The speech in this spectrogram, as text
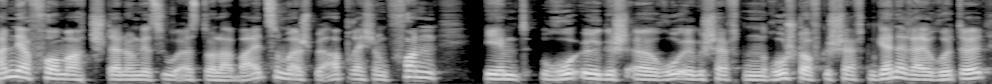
an der Vormachtstellung des US-Dollar bei zum Beispiel Abrechnung von eben Rohölgesch äh, Rohölgeschäften, Rohstoffgeschäften generell rüttelt,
